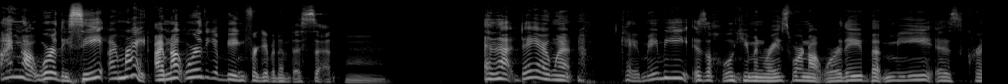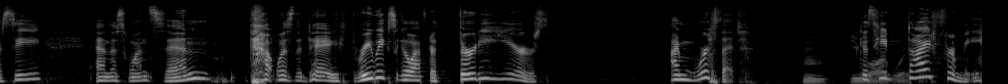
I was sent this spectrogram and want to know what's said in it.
I'm not worthy. See, I'm right. I'm not worthy of being forgiven of this sin. Hmm. And that day I went, okay, maybe as a whole human race, we're not worthy, but me as Chrissy and this one sin, that was the day, three weeks ago after 30 years, I'm worth it hmm, because are he worth it. died for me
